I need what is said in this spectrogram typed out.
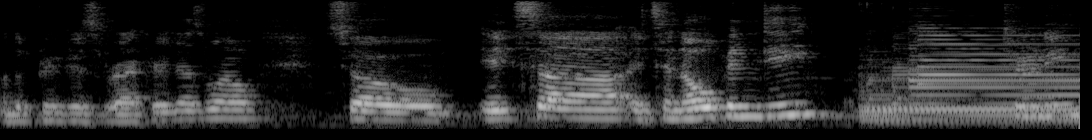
on the previous record as well. So it's uh it's an open d tuning.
